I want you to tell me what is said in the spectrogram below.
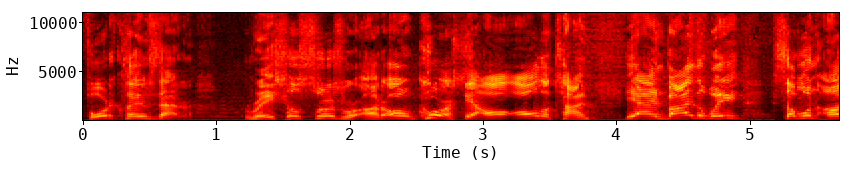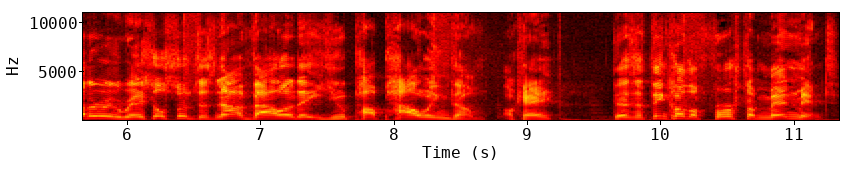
Ford claims that racial slurs were uttered. Oh, of course. Yeah, all, all the time. Yeah, and by the way, someone uttering racial slurs does not validate you pow-powing them, okay? There's a thing called the First Amendment.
